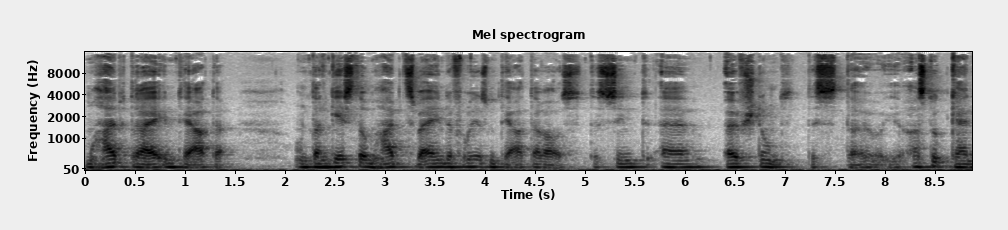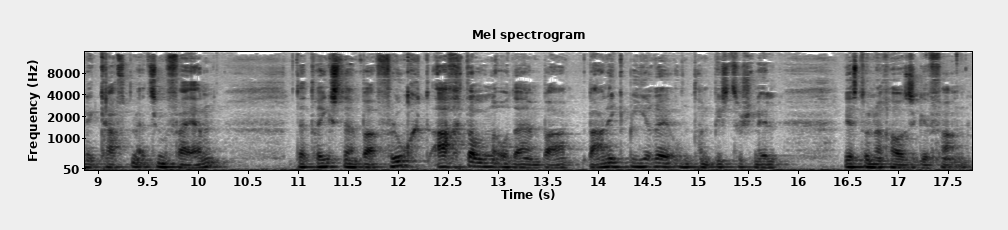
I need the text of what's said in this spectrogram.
um halb drei im Theater. Und dann gehst du um halb zwei in der Früh aus dem Theater raus. Das sind äh, elf Stunden. Das, da hast du keine Kraft mehr zum Feiern. Da trinkst du ein paar Fluchtachteln oder ein paar Panikbiere und dann bist du schnell, wirst du nach Hause gefahren.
